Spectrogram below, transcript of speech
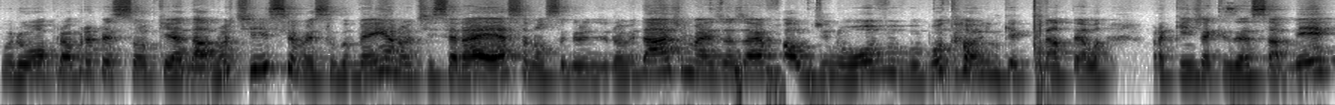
furou a própria pessoa que ia dar a notícia, mas tudo bem, a notícia era essa, nossa grande novidade, mas já já eu falo de novo, vou botar o link aqui na tela para quem já quiser saber,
